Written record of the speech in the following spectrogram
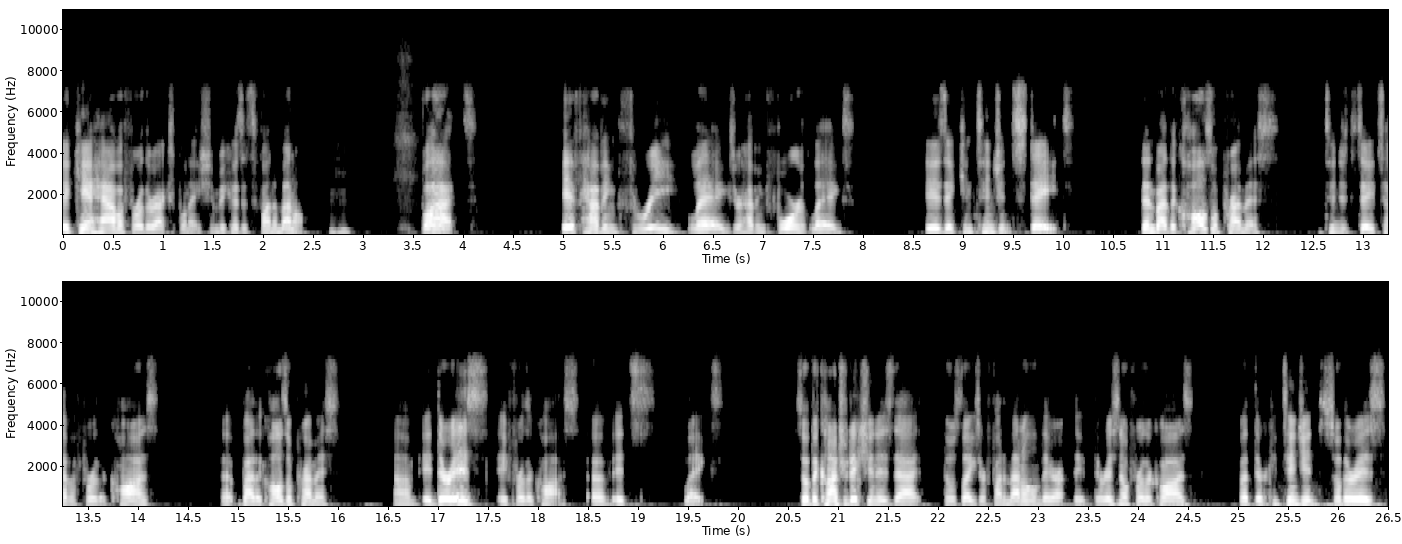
it can't have a further explanation because it's fundamental. Mhm. But if having three legs or having four legs is a contingent state, then by the causal premise, contingent states have a further cause. That by the causal premise, um, it, there is a further cause of its legs. So the contradiction is that those legs are fundamental. They are, they, there is no further cause, but they're contingent, so there is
